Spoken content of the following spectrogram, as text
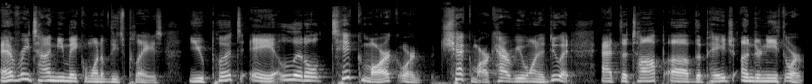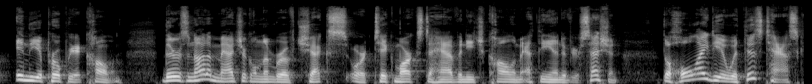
Every time you make one of these plays, you put a little tick mark or check mark, however you want to do it, at the top of the page underneath or in the appropriate column. There's not a magical number of checks or tick marks to have in each column at the end of your session. The whole idea with this task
